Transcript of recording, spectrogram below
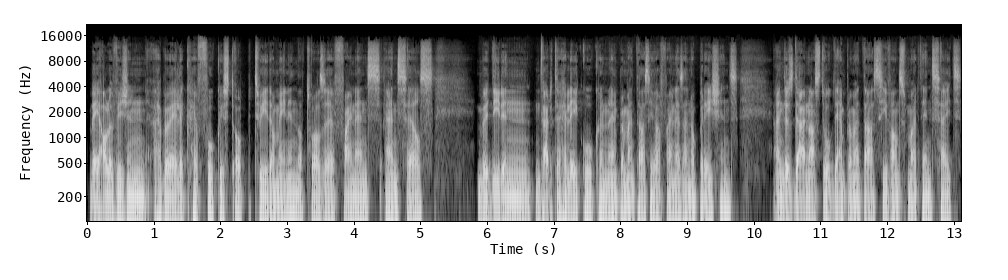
Bij Allevision hebben we eigenlijk gefocust op twee domeinen. Dat was eh, finance en sales. We deden daar tegelijk ook een implementatie van finance en operations. En dus daarnaast ook de implementatie van Smart Insights.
